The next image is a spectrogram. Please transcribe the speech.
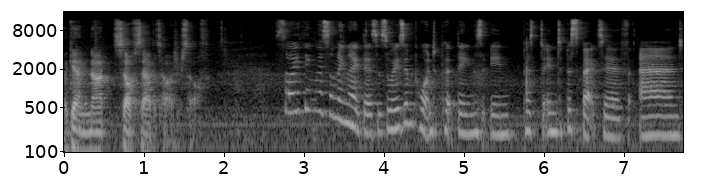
again, not self sabotage yourself? So I think with something like this, it's always important to put things in into perspective and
